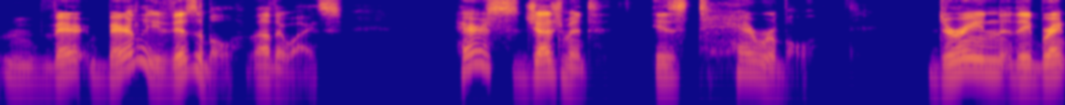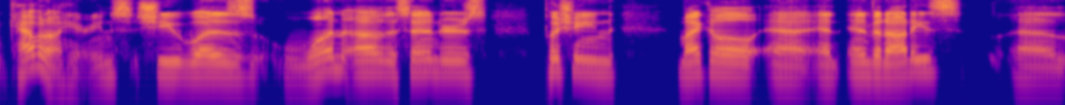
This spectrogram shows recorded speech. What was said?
ba- barely visible otherwise. Harris' judgment is terrible. During the Brett Kavanaugh hearings, she was one of the senators pushing Michael uh, Avenatti's uh,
